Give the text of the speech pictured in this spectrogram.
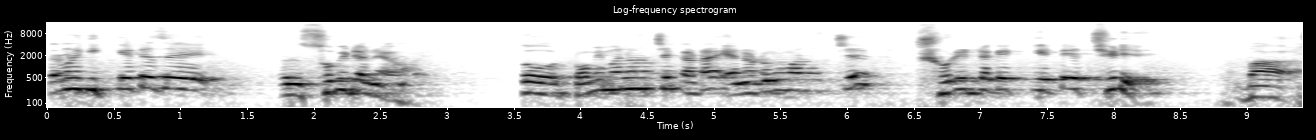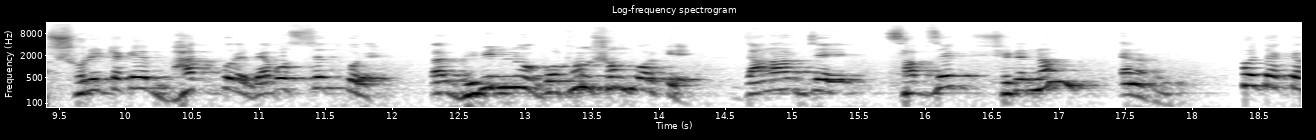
তার মানে কি? কেটে যে, ছবিটা নেওয়া হয়। তো টমি মানে হচ্ছে কাটা অ্যানাটমি মানে হচ্ছে শরীরটাকে কেটে ছিঁড়ে বা শরীরটাকে ভাগ করে, ব্যবচ্ছেদ করে তার বিভিন্ন গঠন সম্পর্কে জানার যে সাবজেক্ট, সেটার নাম অ্যানাটমি হয়তো একটা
